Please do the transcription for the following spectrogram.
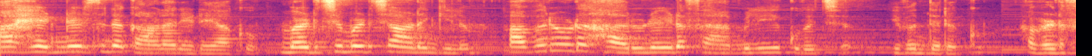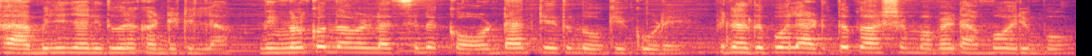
ആ ഹെഡ് നഴ്സിനെ കാണാൻ ഇടയാക്കും. മടിച്ചു മടിച്ചാണെങ്കിലും അവരോട് ഹരുണയുടെ ഫാമിലിയെ കുറിച്ച് ഇവൻ തിരക്കും. അവരുടെ ഫാമിലി ഞാൻ ഇതുവരെ കണ്ടിട്ടില്ല. നിങ്ങൾക്കൊന്ന് അവളുടെ അച്ഛനെ കോണ്ടാക്ട് ചെയ്ത് നോക്കിക്കൂടെ? പിന്നെ അതുപോലെ അടുത്ത പ്രാവശ്യം അവളുടെ അമ്മ വരുമ്പോ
